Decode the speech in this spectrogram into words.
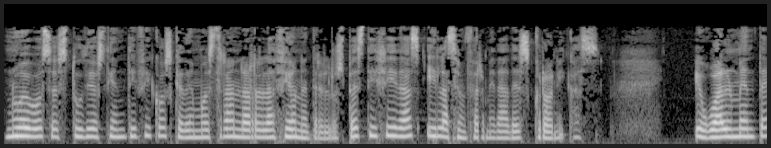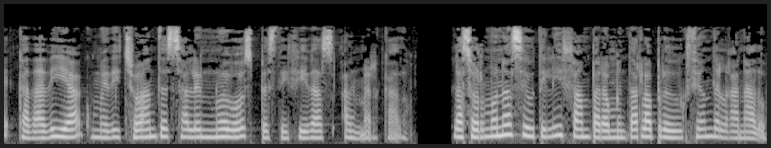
nuevos estudios científicos que demuestran la relación entre los pesticidas y las enfermedades crónicas. Igualmente, cada día, como he dicho antes, salen nuevos pesticidas al mercado. Las hormonas se utilizan para aumentar la producción del ganado.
